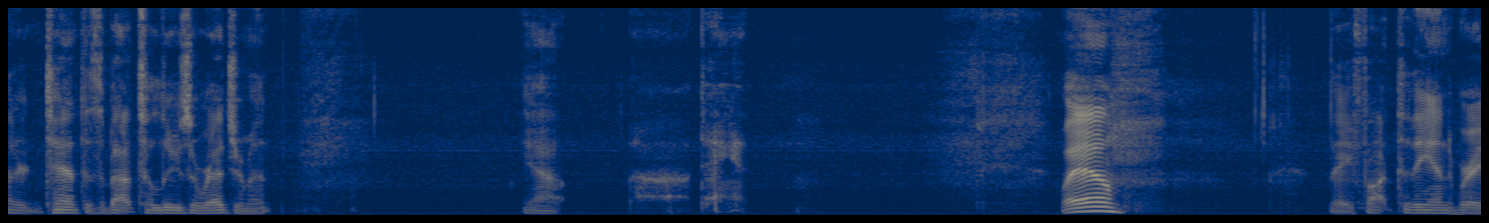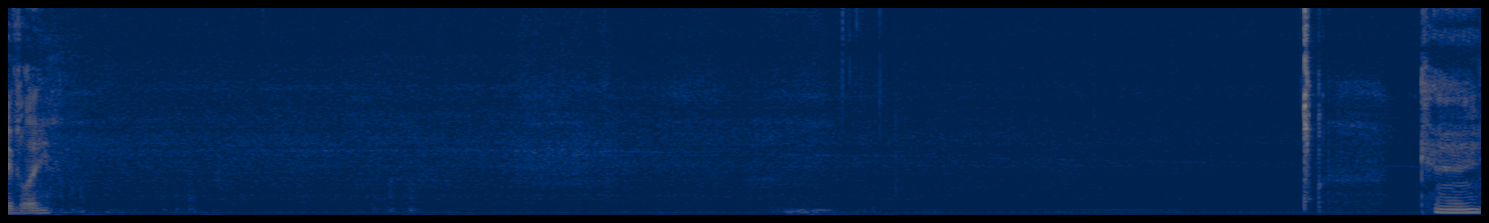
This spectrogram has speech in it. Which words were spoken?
110th is about to lose a regiment. Yeah. dang it. Well, they fought to the end bravely. Okay.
